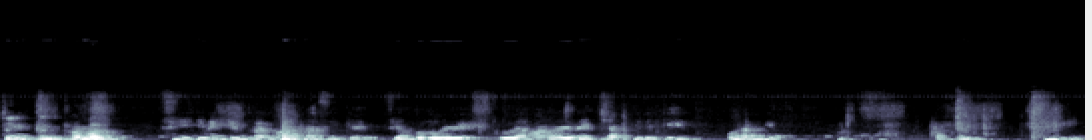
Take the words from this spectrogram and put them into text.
Tienen que entrar más. Sí, tienen que entrar más, así que si hago lo de, lo de la mano derecha, tiene que ir horario. Sí,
